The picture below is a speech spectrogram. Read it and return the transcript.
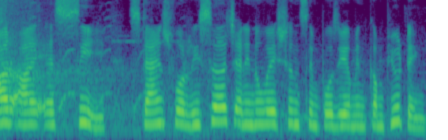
RISC stands for Research and Innovation Symposium in Computing.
